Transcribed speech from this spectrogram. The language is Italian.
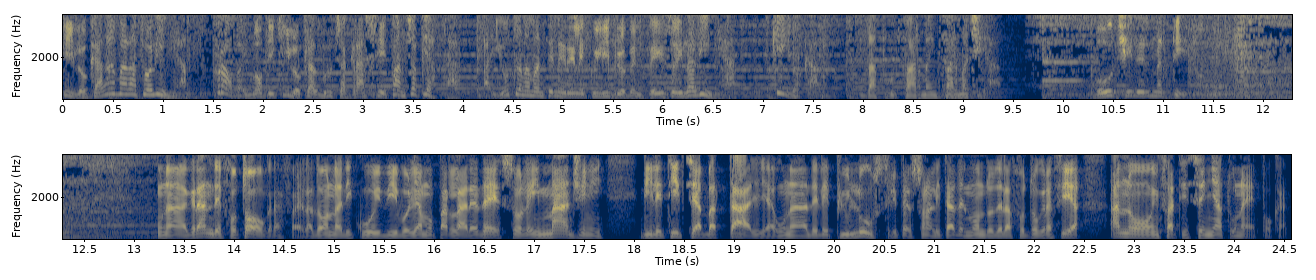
KiloCal ama la tua linea. Prova i nuovi KiloCal bruciagrassi e pancia piatta. Aiutano a mantenere l'equilibrio del peso e la linea. KiloCal, da Pulpharma in farmacia. Voci del mattino. Una grande fotografa, è la donna di cui vi vogliamo parlare adesso. Le immagini di Letizia Battaglia, una delle più illustri personalità del mondo della fotografia, hanno infatti segnato un'epoca.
